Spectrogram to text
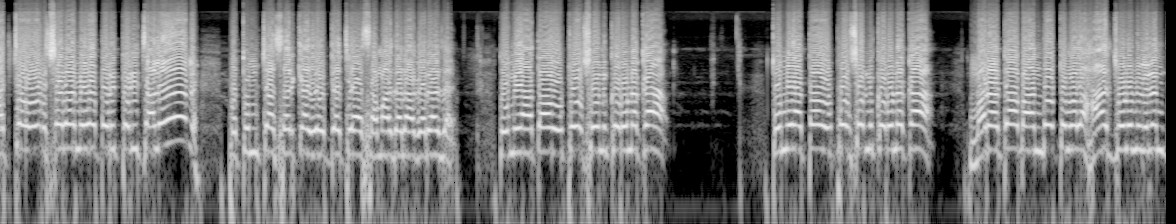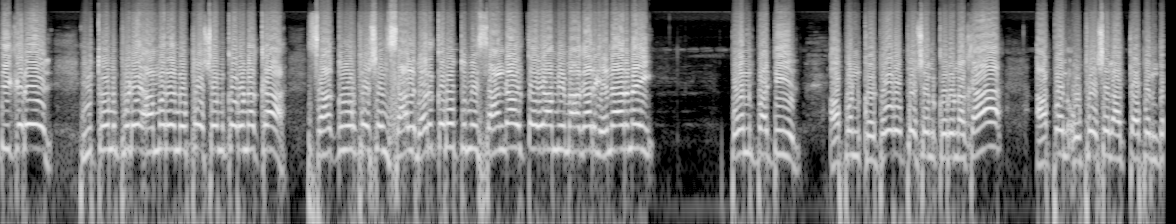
आजच्या वर्षाला मिळत तरी तरी चालेल. पण तुमच्यासारख्या योद्ध्याच्या समाजाला गरज आहे. तुम्ही आता उपोषण करू नका. तुम्ही आता उपोषण करू नका. मराठा बांधव तुम्हाला हात जोडून विनंती करेल. इथून पुढे आमरण उपोषण करू नका. साखर उपोषण सालभर करू. तुम्ही सांगाल तर आम्ही माघार घेणार नाही. पण पाटील आपण कठोर उपोषण करू नका. आपण उपोषण आतापर्यंत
